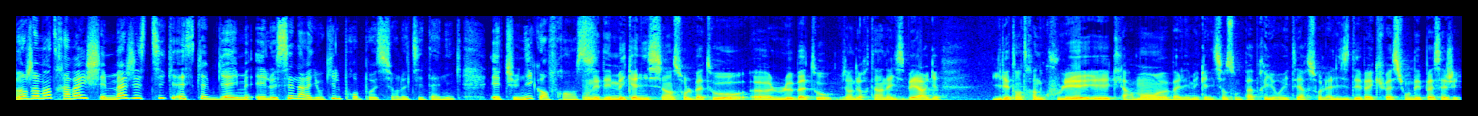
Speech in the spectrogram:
Benjamin travaille chez Majestic Escape Game et le scénario qu'il propose sur le Titanic est unique en France. On est des mécaniciens sur le bateau. Le bateau vient de heurter un iceberg. Il est en train de couler et clairement, bah, les mécaniciens ne sont pas prioritaires sur la liste d'évacuation des passagers.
